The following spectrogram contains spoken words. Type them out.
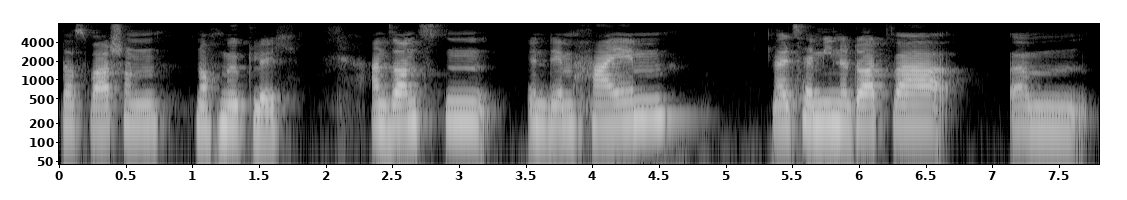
das war schon noch möglich. Ansonsten in dem Heim, als Hermine dort war, ähm,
